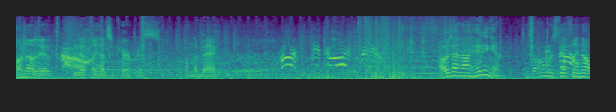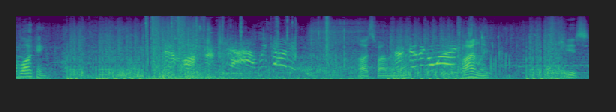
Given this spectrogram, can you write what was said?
Oh no, they have. He definitely has a carapace on the back. How is I not hitting him? His arm was definitely not blocking. Oh, it's finally! Finally. Jeez.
